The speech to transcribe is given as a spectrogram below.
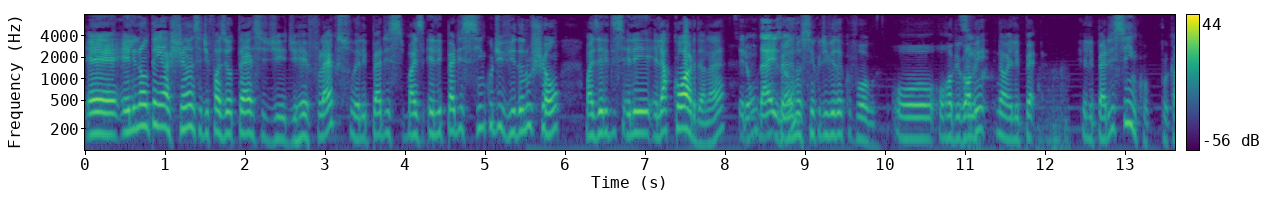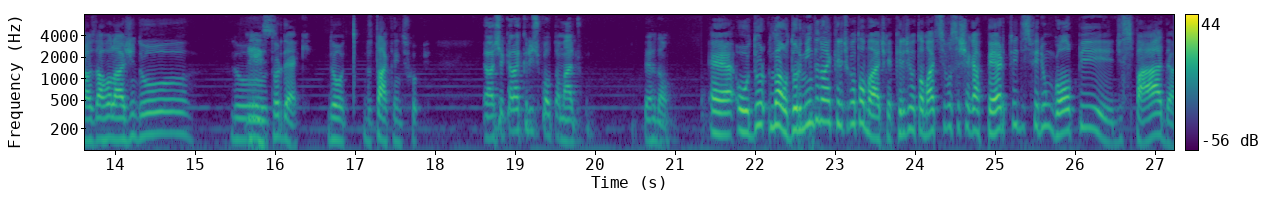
É, ele não tem a chance de fazer o teste de, de reflexo, ele perde, mas ele perde 5 de vida no chão, mas ele, ele, ele acorda, né? Seria um 10, Perdendo não? 5 de vida com o fogo. O, o Hobgoblin. Não, ele, pe- ele perde 5 por causa da rolagem do. Do Isso. Tordek. Do, do Tackling, desculpe. Eu achei que era crítico automático. Perdão. É, o dur- Não, dormindo não é crítica automática. É crítica automática se você chegar perto e desferir um golpe de espada,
